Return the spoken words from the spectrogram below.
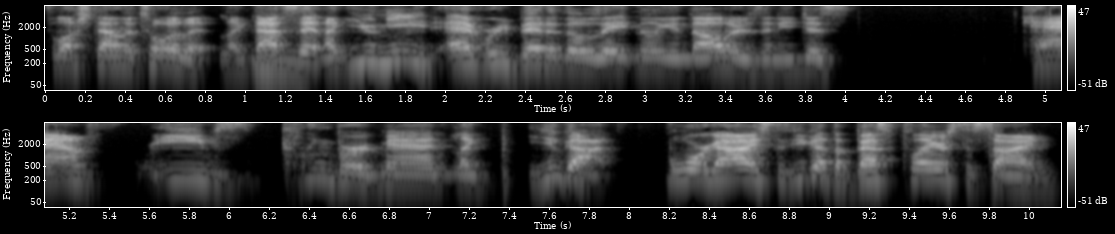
flushed down the toilet. Like that's Mhm. it. Like you need every bit of those eight million dollars, and he just Cam Reaves, Klingberg, man. Like you got four guys. You got the best players to sign.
